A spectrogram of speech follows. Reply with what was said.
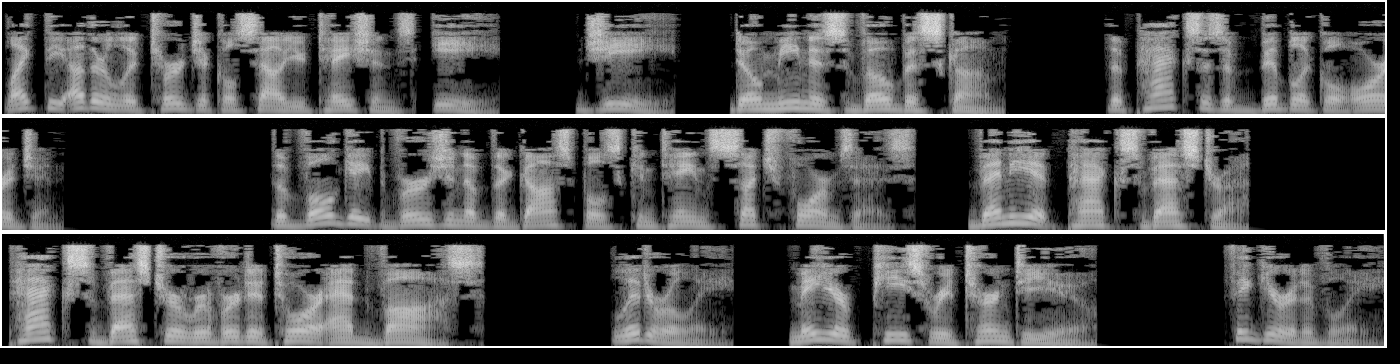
Like the other liturgical salutations, e.g. Dominus vobiscum, the Pax is of biblical origin. The Vulgate version of the Gospels contains such forms as Veniat pax vestra, pax vestra revertitur ad vos, literally, may your peace return to you, figuratively,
